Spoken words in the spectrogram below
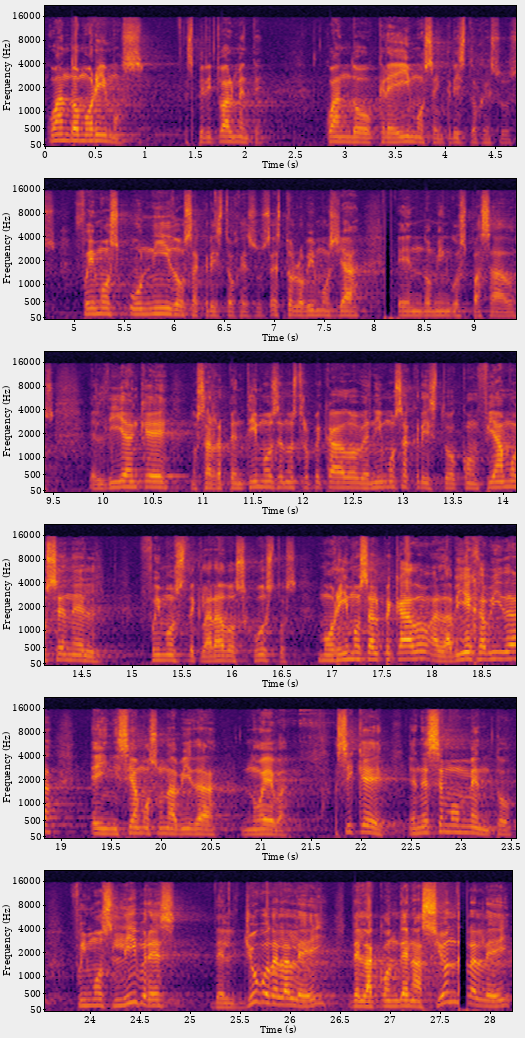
Cuando morimos espiritualmente, cuando creímos en Cristo Jesús, fuimos unidos a Cristo Jesús. Esto lo vimos ya en domingos pasados. El día en que nos arrepentimos de nuestro pecado, venimos a Cristo, confiamos en Él, fuimos declarados justos. Morimos al pecado, a la vieja vida e iniciamos una vida nueva. Así que en ese momento fuimos libres del yugo de la ley, de la condenación de la ley,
